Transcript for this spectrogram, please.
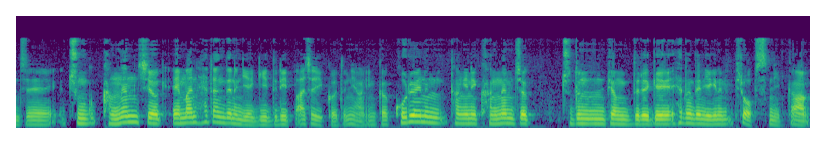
이제 중국 강남 지역에만 해당되는 얘기들이 빠져 있거든요. 그러니까 고려에는 당연히 강남 지역 주둔병들에게 해당되는 얘기는 필요 없으니까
